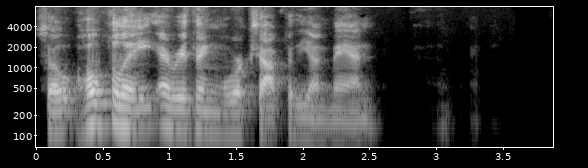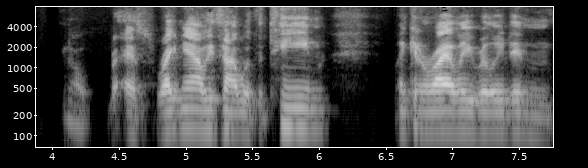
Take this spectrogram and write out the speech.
So hopefully everything works out for the young man. You know, as right now he's not with the team. Lincoln Riley really didn't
